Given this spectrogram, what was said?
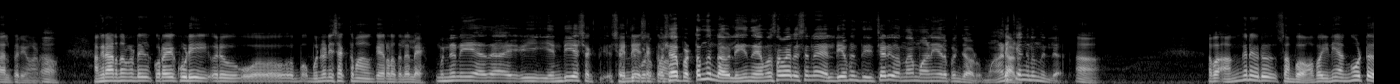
താല്പര്യമാണ്. അങ്ങനെ അങ്ങനെയാണെന്നുണ്ടെങ്കിൽ കുറെ കൂടി ഒരു മുന്നണി ശക്തമാകും കേരളത്തിൽ അല്ലേ? മുന്നണി ഈ എൻ ഡി എ ശക്തി പക്ഷേ പെട്ടെന്നുണ്ടാവില്ല. ഈ നിയമസഭാ ഇലക്ഷനിൽ എൽ ഡി എഫിന് തിരിച്ചടി വന്നാൽ മാണി ചിലപ്പം ചാടും. മാണിക്ക് അങ്ങനെയൊന്നുമില്ല ആ. അപ്പോൾ അങ്ങനെ ഒരു സംഭവം. അപ്പോൾ ഇനി അങ്ങോട്ട്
